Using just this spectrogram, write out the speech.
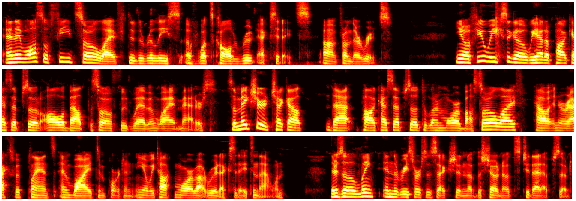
and they will also feed soil life through the release of what's called root exudates um, from their roots. You know, a few weeks ago, we had a podcast episode all about the soil food web and why it matters. So make sure to check out that podcast episode to learn more about soil life, how it interacts with plants, and why it's important. You know, we talk more about root exudates in that one. There's a link in the resources section of the show notes to that episode.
